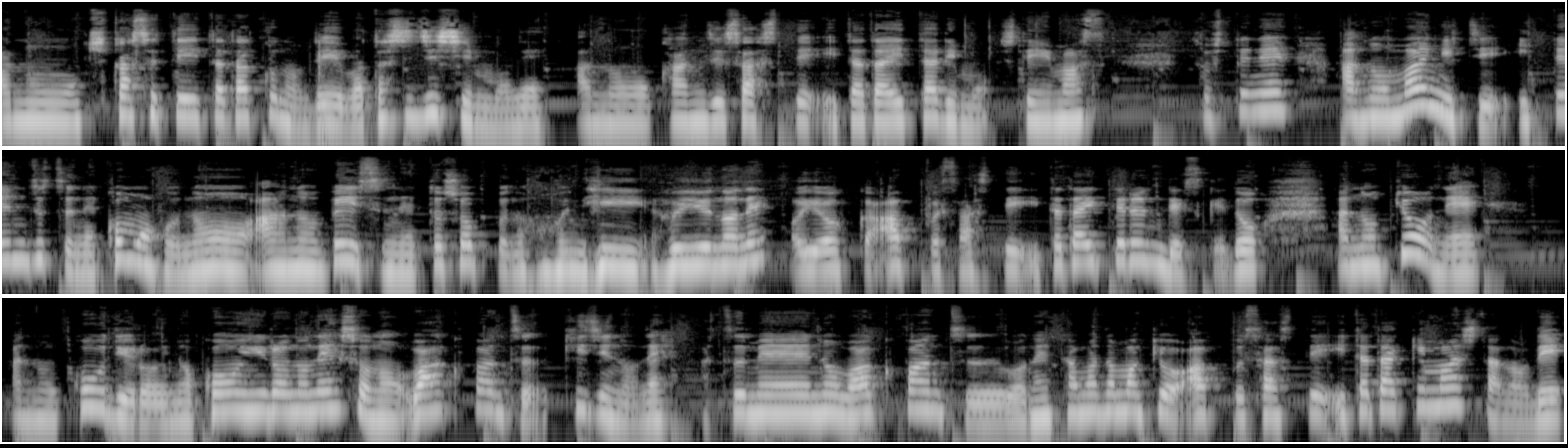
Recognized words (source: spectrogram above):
あの聞かせていただくので私自身もねあの感じさせていただいたりもしています。そしてね、あの、毎日1点ずつね、コモフのあの、ベースネットショップの方に 冬のね、お洋服アップさせていただいてるんですけど、あの、今日ね、あの、コーデュロイの紺色のね、そのワークパンツ、生地のね、厚めのワークパンツをね、たまたま今日アップさせていただきましたので、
